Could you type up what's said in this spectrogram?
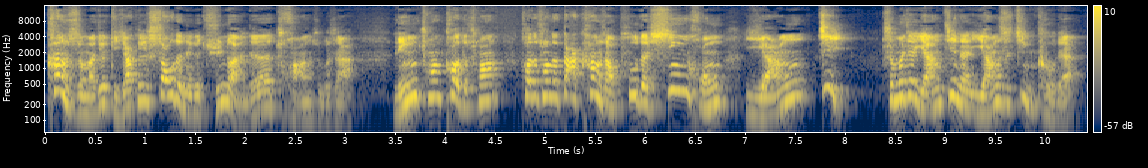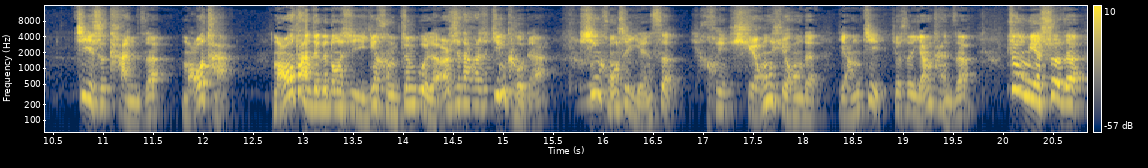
炕是什么？就底下可以烧的那个取暖的床，是不是啊？临窗靠着窗，靠着窗的大炕上铺的猩红洋蓟。什么叫洋蓟呢？羊是进口的，蓟是毯子、毛毯。毛毯这个东西已经很珍贵了，而且它还是进口的。猩红是颜色，很血红血红的洋蓟就是羊毯子。正面设着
